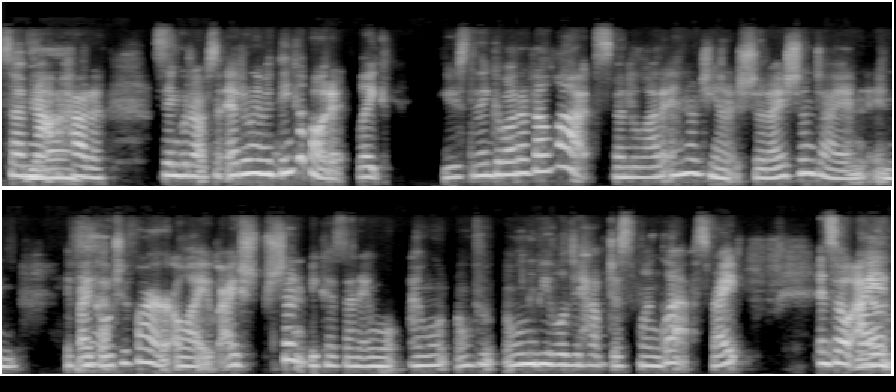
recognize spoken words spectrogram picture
So I've not had a single drop. I don't even think about it. Like used to think about it a lot, spend a lot of energy on it. Should I, shouldn't I? And, and if I go too far, oh, I, I shouldn't because then I won't, I won't only be able to have just one glass. Right. And so I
